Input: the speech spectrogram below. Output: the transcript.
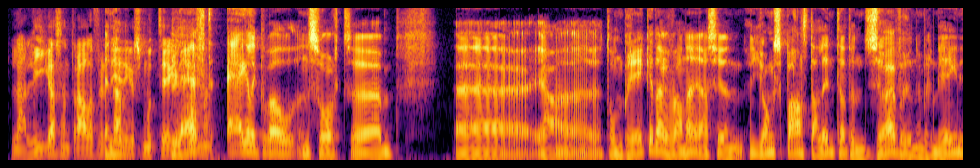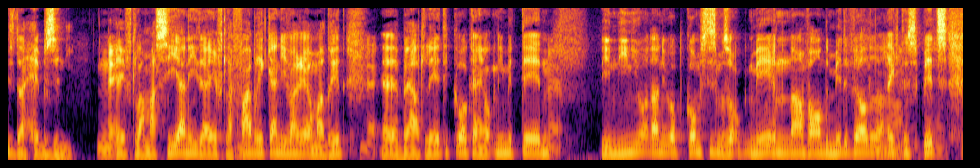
La Liga centrale verdedigers moet tegenkomen... blijft eigenlijk wel een soort. eh, eh, ja, het ontbreken daarvan. Hè. Als je een, een jong Spaans talent dat een zuivere nummer 9 is, dat hebben ze niet. Nee. Dat heeft La Masia niet, dat heeft La Fabrica niet van Real Madrid. Nee. Eh, bij Atletico kan je ook niet meteen Nee. die Nino dat nu op komst is, maar zo ook meer een aanvallende middenvelder dan echt een spits.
